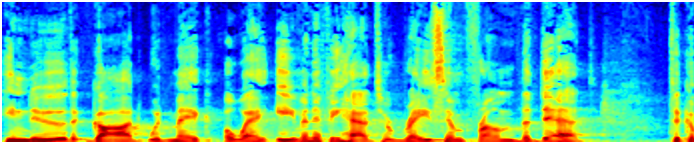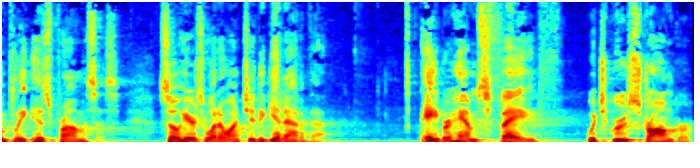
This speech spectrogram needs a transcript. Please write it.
He knew that God would make a way, even if he had to raise him from the dead to complete his promises. So here's what I want you to get out of that Abraham's faith, which grew stronger,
